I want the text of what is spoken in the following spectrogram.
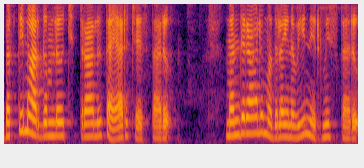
భక్తి మార్గంలో చిత్రాలు తయారు చేస్తారు. మందిరాలు మొదలైనవి నిర్మిస్తారు.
